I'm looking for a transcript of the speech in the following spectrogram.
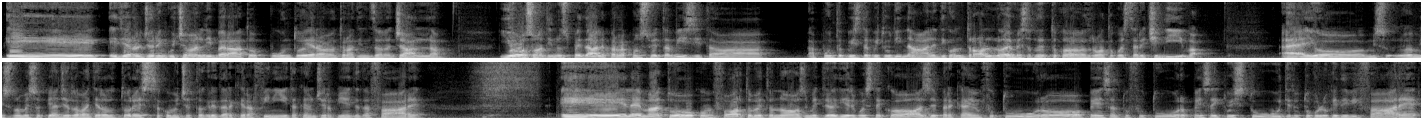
e, ed era il giorno in cui ci avevano liberato appunto eravamo tornati in zona gialla io sono andato in ospedale per la consueta visita appunto visita abitudinale di controllo e mi è stato detto che avevo trovato questa recidiva. Eh, io mi, so, mi sono messo a piangere davanti alla dottoressa ho cominciato a gridare che era finita che non c'era più niente da fare. E lei mi ha dato conforto, mi ha detto no, smetti di dire queste cose perché hai un futuro, pensa al tuo futuro, pensa ai tuoi studi, a tutto quello che devi fare,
